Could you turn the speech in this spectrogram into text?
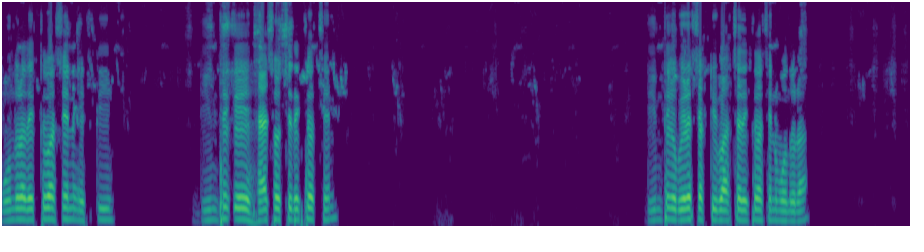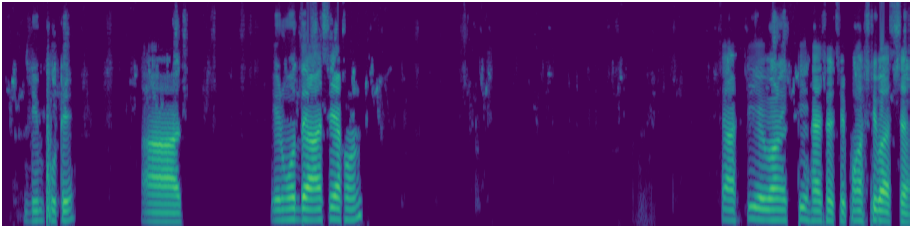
বন্ধুরা দেখতে পাচ্ছেন একটি ডিম থেকে হ্যাচ হচ্ছে, দেখতে পাচ্ছেন? ডিম থেকে বেরোচ্ছে একটি বাচ্চা, দেখতে পাচ্ছেন বন্ধুরা? ডিম ফুটে। আর এর মধ্যে আছে এখন চারটি এবং একটি হ্যাচ আছে পাঁচটি বাচ্চা।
